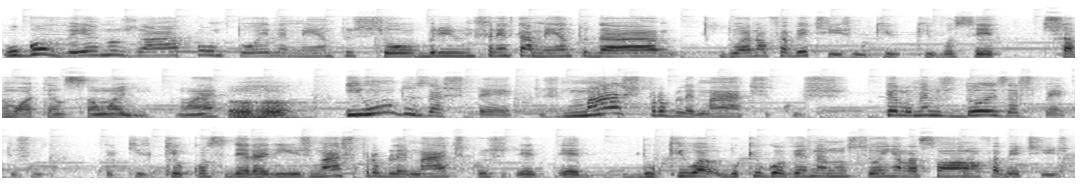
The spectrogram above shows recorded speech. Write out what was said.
o governo já apontou elementos sobre o enfrentamento da, do analfabetismo, que, que você chamou a atenção aí, não é? Uhum. E um dos aspectos mais problemáticos, pelo menos dois aspectos que, que eu consideraria os mais problemáticos é, é, do, que o, do que o governo anunciou em relação ao analfabetismo.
